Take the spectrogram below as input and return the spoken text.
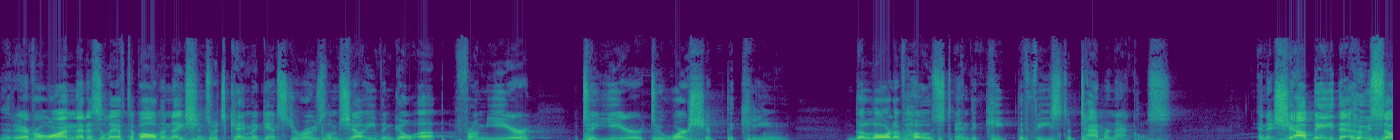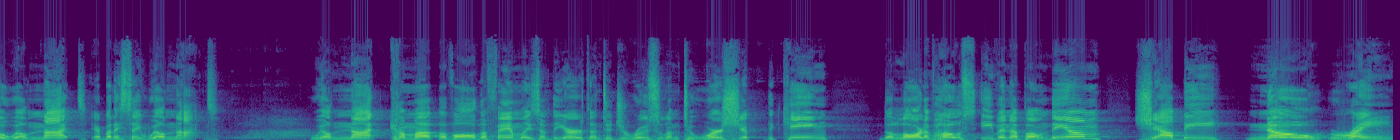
that every one that is left of all the nations which came against Jerusalem shall even go up from year to year to worship the King, the Lord of hosts, and to keep the feast of tabernacles. And it shall be that whoso will not, everybody say, will not will not come up of all the families of the earth unto Jerusalem to worship the King, the Lord of hosts, even upon them shall be no rain.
